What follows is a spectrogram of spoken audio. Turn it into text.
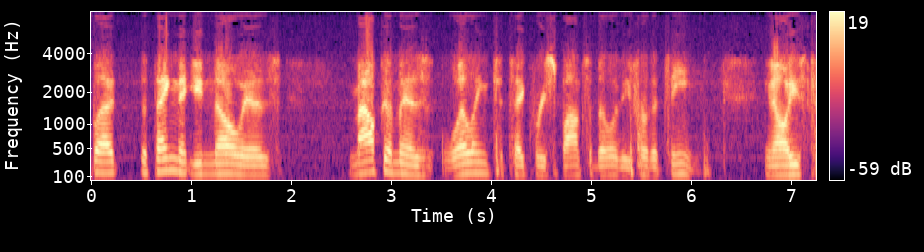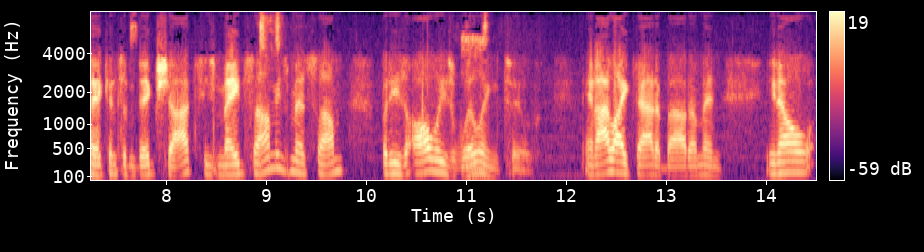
But the thing that you know is Malcolm is willing to take responsibility for the team. You know, he's taken some big shots. He's made some. He's missed some, but he's always willing to, and I like that about him. And you know,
